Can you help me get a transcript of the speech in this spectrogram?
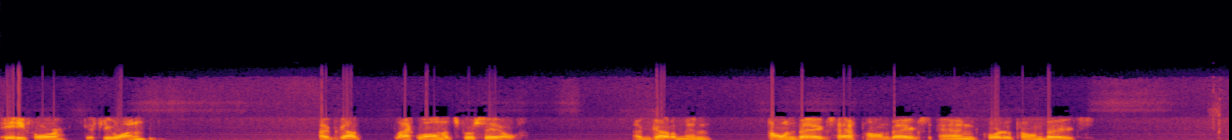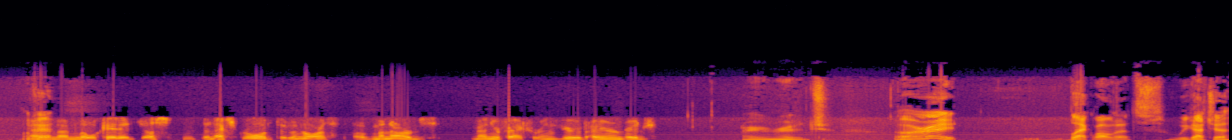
8451. I've got black walnuts for sale. I've got them in pound bags, half pound bags, and quarter pound bags. Okay. And I'm located just the next road to the north of Menards Manufacturing here at Iron Ridge. Iron Ridge. All right. Black walnuts. We got you.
